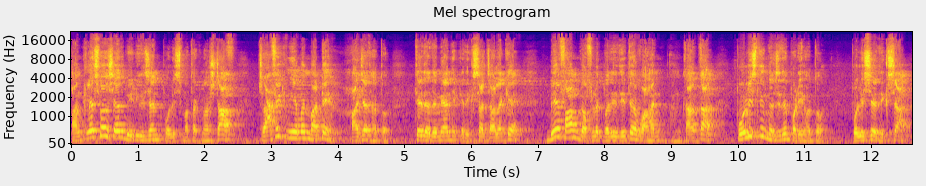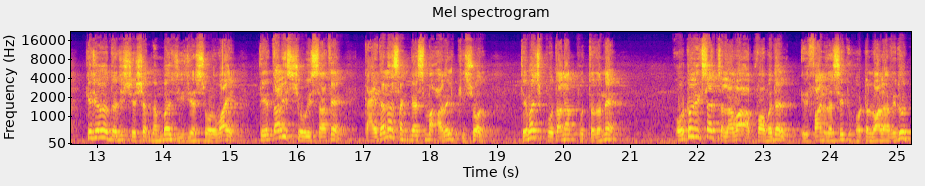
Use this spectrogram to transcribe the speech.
અંકલેશ્વર શહેર બી ડિવિઝન પોલીસ મથકનો સ્ટાફ ટ્રાફિક નિયમન માટે હાજર હતો. તે દરમિયાન એક રિક્ષા ચાલકે બેફામ ગફલતભરી રીતે વાહન હંકારતા પોલીસની નજરે પડ્યો હતો. પોલીસે રિક્ષા કે જેનો રજિસ્ટ્રેશન નંબર જીજે સોળ વાય તેતાલીસ ચોવીસ સાથે કાયદાના સંઘર્ષમાં આવેલ કિશોર તેમજ પોતાના પુત્રને ઓટો રિક્ષા ચલાવવા આપવા બદલ ઇરફાન રશીદ હોટલવાલા વિરુદ્ધ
